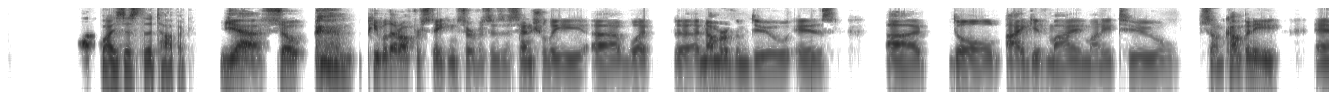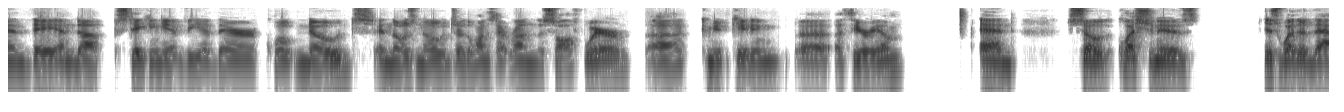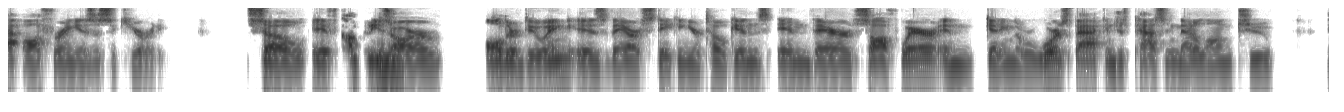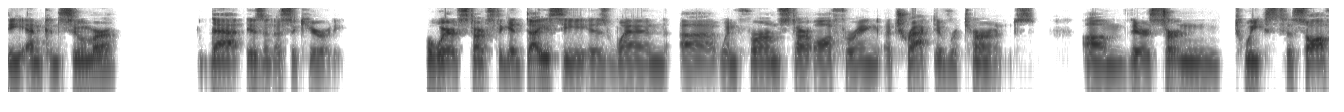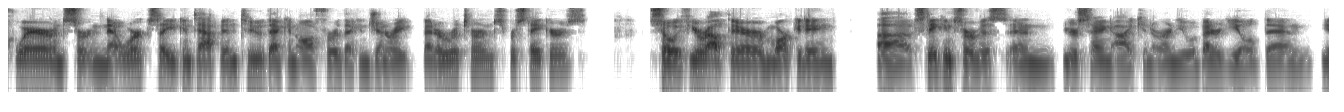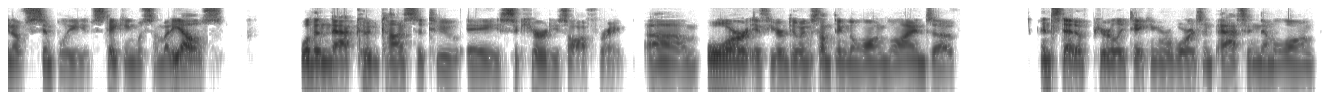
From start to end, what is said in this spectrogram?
Why is this the topic? Yeah, so people that offer staking services essentially, uh, what the, a number of them do is uh, they'll I give my money to some company and they end up staking it via their quote nodes, and those nodes are the ones that run the software uh, communicating uh, Ethereum. And so the question is is whether that offering is a security. So if companies Hmm. are all they're doing is they are staking your tokens in their software and getting the rewards back and just passing that along to the end consumer, that isn't a security. But where it starts to get dicey is when uh, when firms start offering attractive returns. Um, there's certain tweaks to software and certain networks that you can tap into that can offer that can generate better returns for stakers. So if you're out there marketing uh, staking service and you're saying I can earn you a better yield than you know simply staking with somebody else, well then that could constitute a securities offering. Um, or if you're doing something along the lines of instead of purely taking rewards and passing them along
